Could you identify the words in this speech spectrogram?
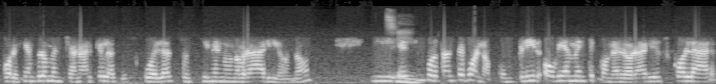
por ejemplo, mencionar que las escuelas pues tienen un horario, ¿no? Y es importante, bueno, cumplir obviamente con el horario escolar,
